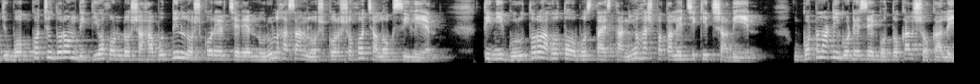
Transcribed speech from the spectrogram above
যুবক কচুদরম দ্বিতীয় খণ্ড শাহাবুদ্দিন লস্করের ছেলে নুরুল হাসান লস্কর সহ চালক ছিলেন। তিনি গুরুতর আহত অবস্থায় স্থানীয় হাসপাতালে চিকিৎসাধীন। ঘটনাটি ঘটেছে গতকাল সকালে।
